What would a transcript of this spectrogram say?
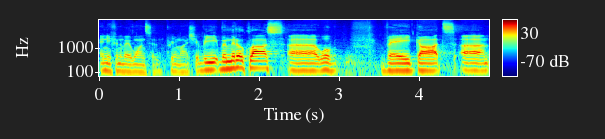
anything they wanted, pretty much. The, the middle class, uh, well, they got um,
